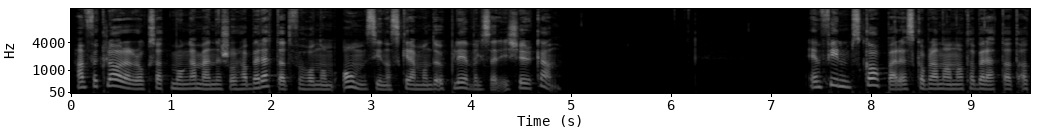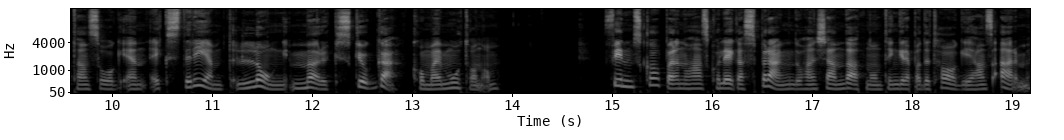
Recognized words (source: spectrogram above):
Han förklarar också att många människor har berättat för honom om sina skrämmande upplevelser i kyrkan. En filmskapare ska bland annat ha berättat att han såg en extremt lång mörk skugga komma emot honom. Filmskaparen och hans kollega sprang då han kände att någonting greppade tag i hans arm.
